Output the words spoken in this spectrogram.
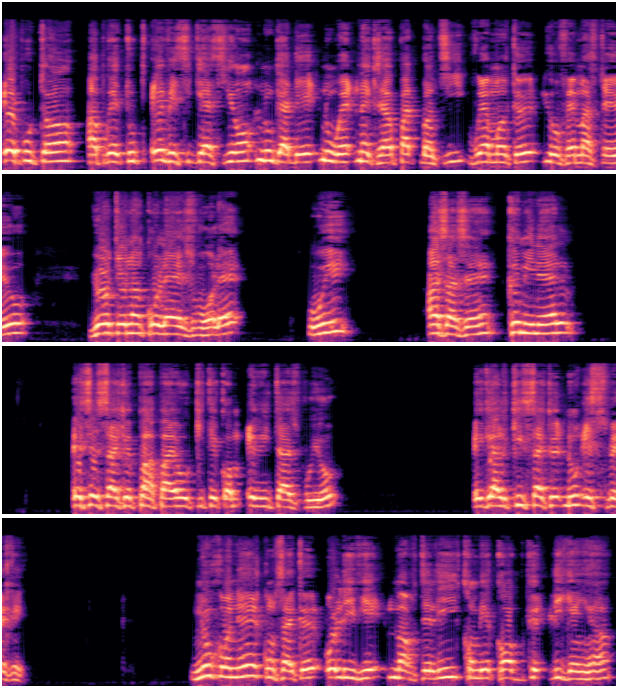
E poutan, apre tout investigasyon, nou gade nou wè nèk sa pat manti, vreman ke yo fè master yo, yo te lan kolèj volè, oui, asasin, kriminel, e se sa ke papa yo kite kom eritaj pou yo, égal qui ça que nous espérons. Nous connaissons comme ça que Olivier Martelly, combien de que gagnant?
